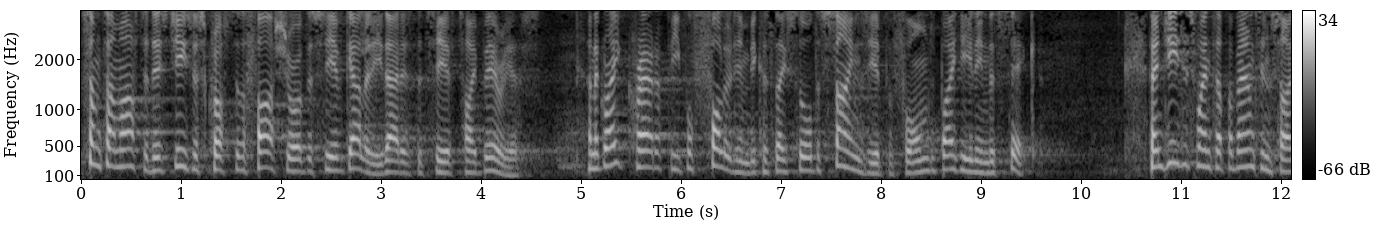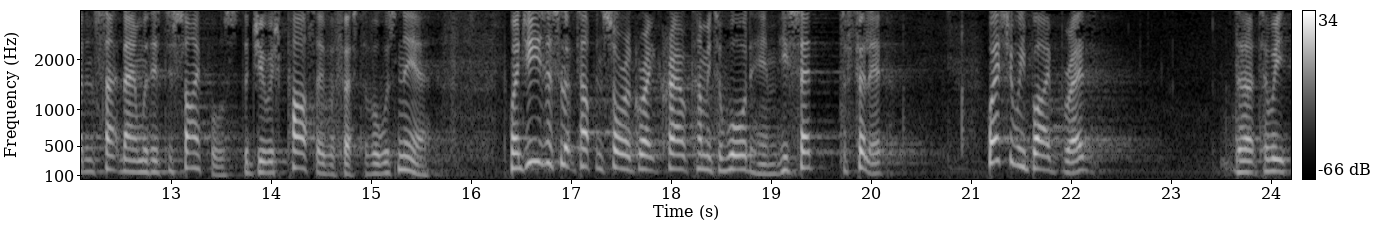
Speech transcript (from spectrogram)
Sometime after this, Jesus crossed to the far shore of the Sea of Galilee, that is the Sea of Tiberias. And a great crowd of people followed him because they saw the signs he had performed by healing the sick. Then Jesus went up a mountainside and sat down with his disciples. The Jewish Passover festival was near. When Jesus looked up and saw a great crowd coming toward him, he said to Philip, Where should we buy bread to, to eat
